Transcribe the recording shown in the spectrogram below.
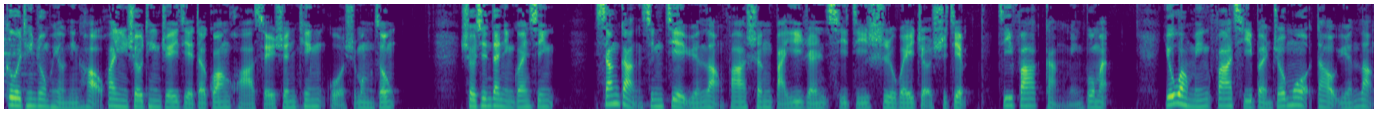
各位听众朋友，您好，欢迎收听这一节的《光华随身听》，我是孟宗。首先带您关心香港新界元朗发生白衣人袭击示威者事件，激发港民不满。有网民发起本周末到元朗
